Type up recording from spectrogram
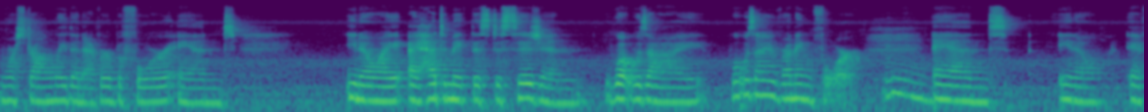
more strongly than ever before. And, you know, I, I had to make this decision. What was I, what was I running for? Mm. And, you know, if,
